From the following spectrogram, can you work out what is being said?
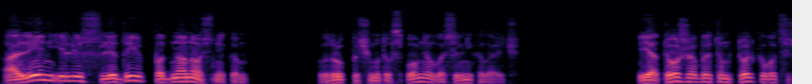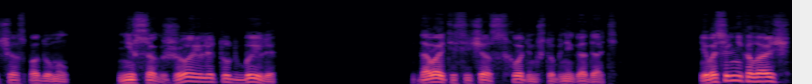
Оленьи ли следы под наносником? Вдруг почему-то вспомнил Василий Николаевич. Я тоже об этом только вот сейчас подумал. Не сагжо или тут были? Давайте сейчас сходим, чтобы не гадать. И Василий Николаевич,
